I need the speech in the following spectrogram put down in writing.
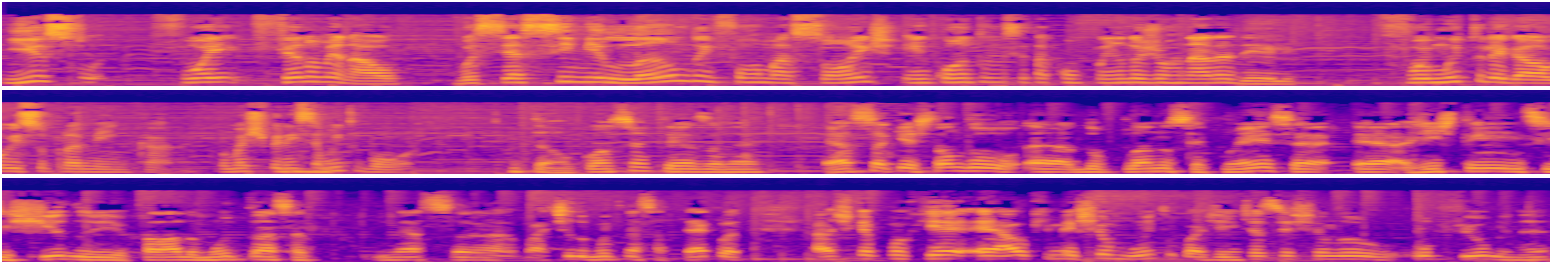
isso foi fenomenal você assimilando informações enquanto você está acompanhando a jornada dele. Foi muito legal isso para mim, cara. Foi uma experiência uhum. muito boa. Então, com certeza, né? Essa questão do, uh, do plano sequência, é, a gente tem insistido e falado muito nessa nessa batido muito nessa tecla, acho que é porque é algo que mexeu muito com a gente assistindo o filme, né?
